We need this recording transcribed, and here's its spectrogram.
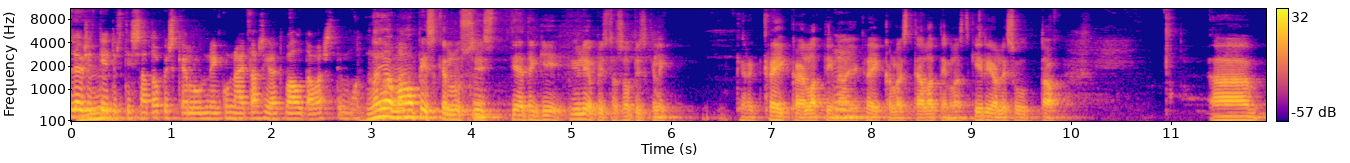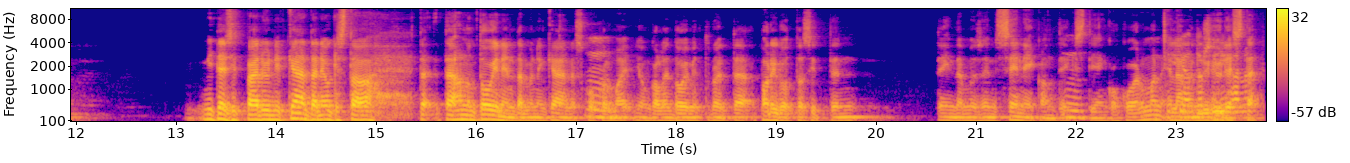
löysit, mm. tietysti sä oot opiskellut niin kuin näitä asioita valtavasti, mutta... No joo, mä oon opiskellut siis tietenkin yliopistossa opiskelin kre- kreikkaa ja latinaa mm. ja kreikkalaista ja latinalaista kirjallisuutta. Ää, miten sitten päädyin niitä kääntämään, niin oikeastaan tämähän on toinen tämmöinen käännöskokoelma, mm. jonka olen toimittanut, että pari vuotta sitten tein tämmöisen Senekan tekstien mm. kokoelman Sekin elämän lyhyydestä. ihana.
